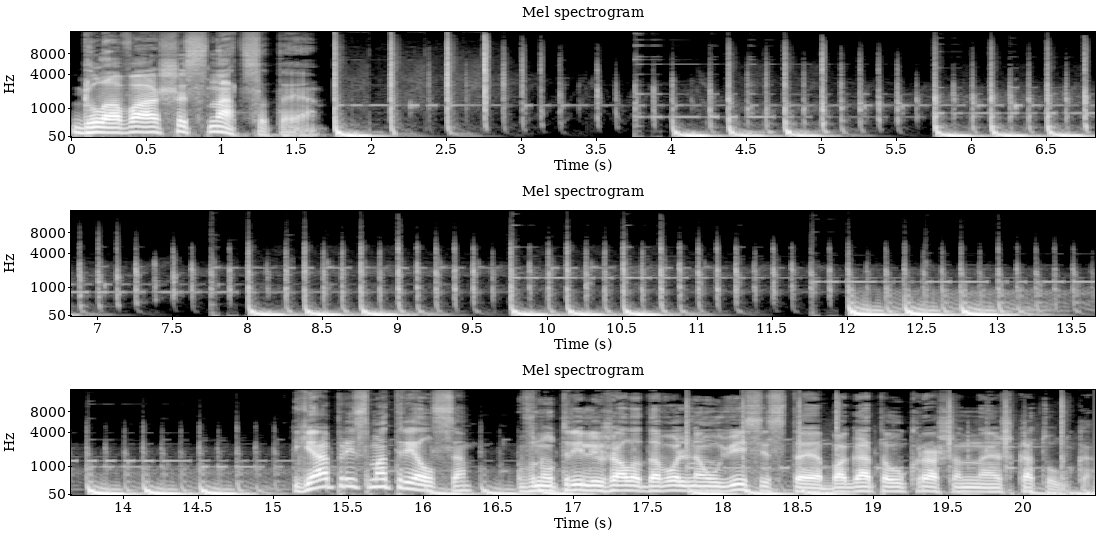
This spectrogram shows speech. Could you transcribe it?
Глава 16 Я присмотрелся. Внутри лежала довольно увесистая, богато украшенная шкатулка.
